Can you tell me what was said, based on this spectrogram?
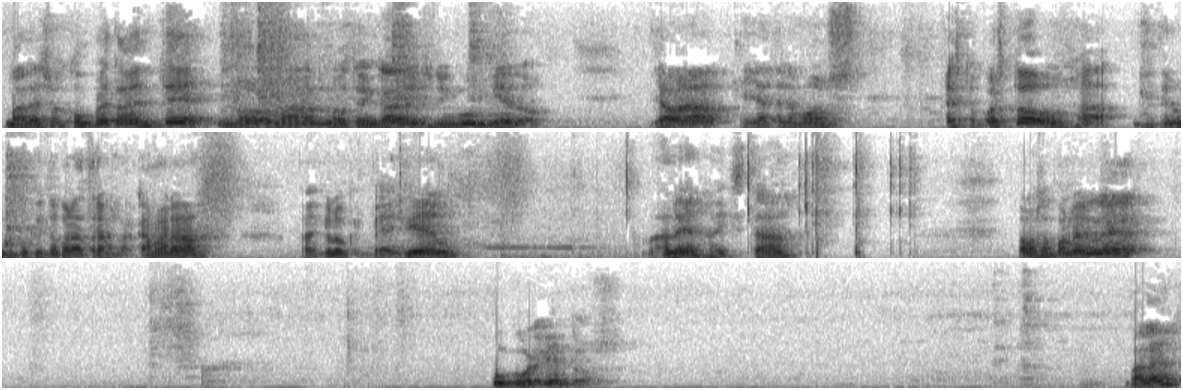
Vale, eso es completamente normal, no tengáis ningún miedo. Y ahora que ya tenemos esto puesto, vamos a retirar un poquito para atrás la cámara para que lo veáis bien. Vale, ahí está. Vamos a ponerle un cubrevientos. ¿Vale?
